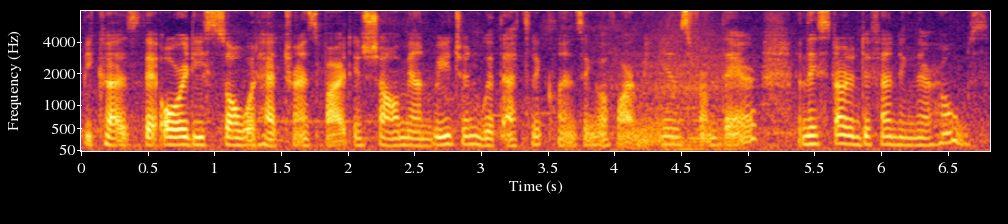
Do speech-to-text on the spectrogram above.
because they already saw what had transpired in Shahumyan region with ethnic cleansing of Armenians from there, and they started defending their homes.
